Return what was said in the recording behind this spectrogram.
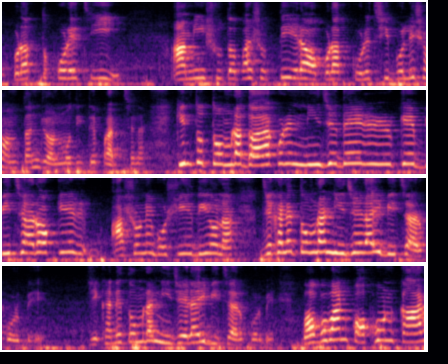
অপরাধ তো করেছি। আমি সুতপা সত্যি এরা অপরাধ করেছি বলে সন্তান জন্ম দিতে পারছে না। কিন্তু তোমরা দয়া করে নিজেদেরকে বিচারকের আসনে বসিয়ে দিও না, যেখানে তোমরা নিজেরাই বিচার করবে। যেখানে তোমরা নিজেরাই বিচার করবে। ভগবান কখন কার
